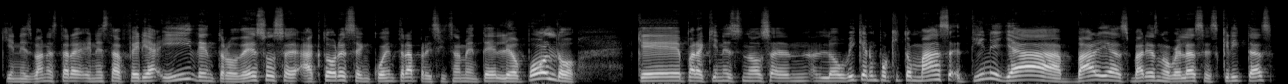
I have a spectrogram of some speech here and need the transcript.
quienes van a estar en esta feria y dentro de esos eh, actores se encuentra precisamente Leopoldo que para quienes nos eh, lo ubiquen un poquito más, tiene ya varias, varias novelas escritas,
